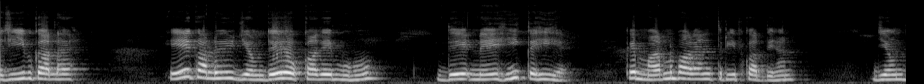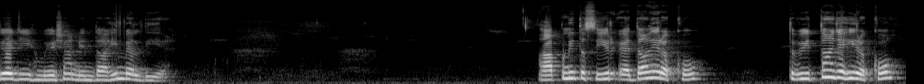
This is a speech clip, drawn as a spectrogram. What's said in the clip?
ਅਜੀਬ ਗੱਲ ਹੈ। ਇਹ ਗੱਲ ਵੀ ਜਿਉਂਦੇ ਲੋਕਾਂ ਦੇ ਮੂੰਹੋਂ ਦੇ ਨੇ ਹੀ ਕਹੀ ਹੈ ਕਿ ਮਰਨ ਵਾਲਿਆਂ ਦੀ ਤਾਰੀਫ ਕਰਦੇ ਹਨ। ਜਿਉਂਦੇ ਜੀ ਹਮੇਸ਼ਾ ਨਿੰਦਾ ਹੀ ਮਿਲਦੀ ਹੈ। ਆਪਣੀ ਤਸਵੀਰ ਐਦਾਂ ਦੀ ਰੱਖੋ, ਤਵੀਤਾਂ ਜਹੀ ਰੱਖੋ।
